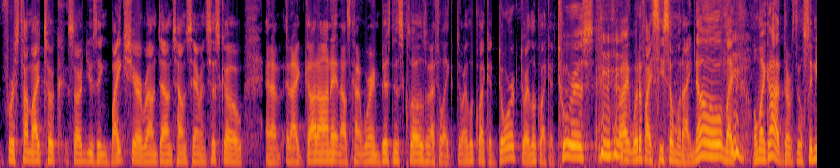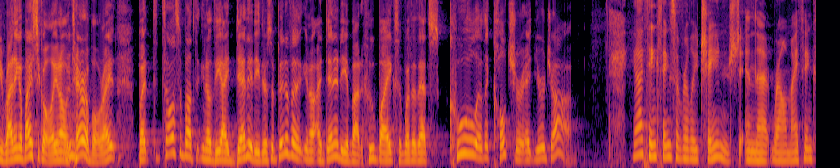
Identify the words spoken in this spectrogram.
first time I took started using bike share around downtown San Francisco, and I, and I got on it, and I was kind of wearing business clothes, and I feel like, do I look like a dork? Do I look like a tourist? right? What if I see someone I know? I'm like, oh my God, they'll, they'll see me riding a bicycle. You know, terrible, right? But tell us about the, you know the identity. There's a bit of a you know identity about who bikes and whether that's cool or the culture at your job. Yeah, I think things have really changed in that realm. I think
